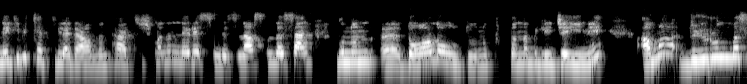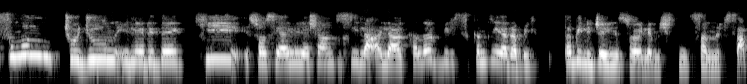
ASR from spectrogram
ne gibi tepkiler aldın? Tartışmanın neresindesin? Aslında sen bunun e, doğal olduğunu, kutlanabileceğini ama duyurulmasının çocuğun ilerideki sosyal yaşantısıyla alakalı bir sıkıntı yaratabileceğini söylemiştin sanırsam.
